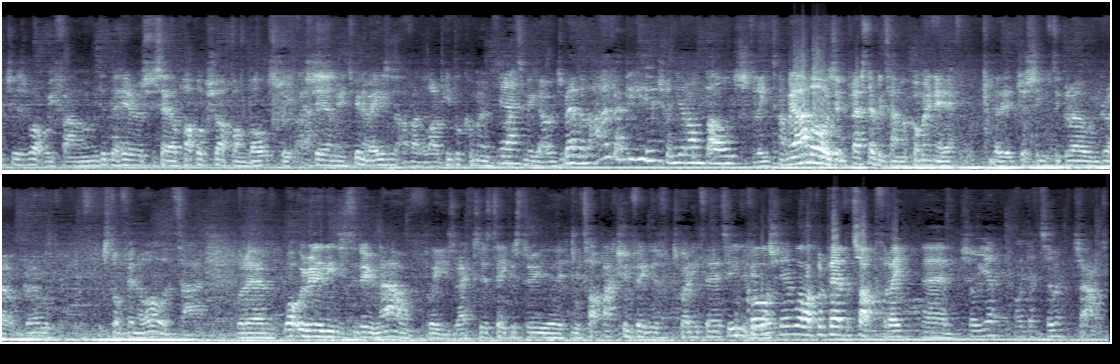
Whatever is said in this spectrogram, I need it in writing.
Which is what we found when we did the Heroes for Sale pop-up shop on Bolt Street last year. I mean, it's been amazing. I've had a lot of people come in Yeah. to me going, do you remember that I've used when you're on Bolt Street? I mean, I'm always impressed every time I come in here that it just seems to grow and grow and grow. Put Stuff in all the time. But um, what we really need you to do now, please, Rex, is take us through your, your top action figures for 2013. Of course, yeah. Well, I prepared the top three. Um, so yeah, I'll get to it. would. Sound.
